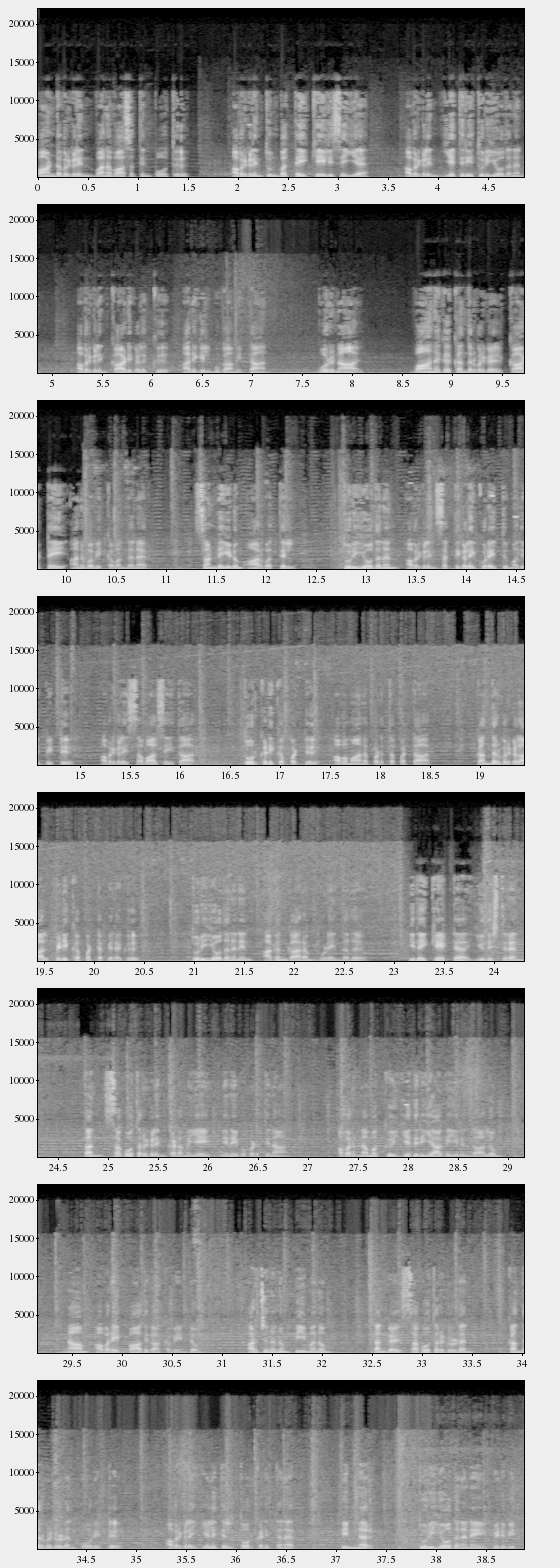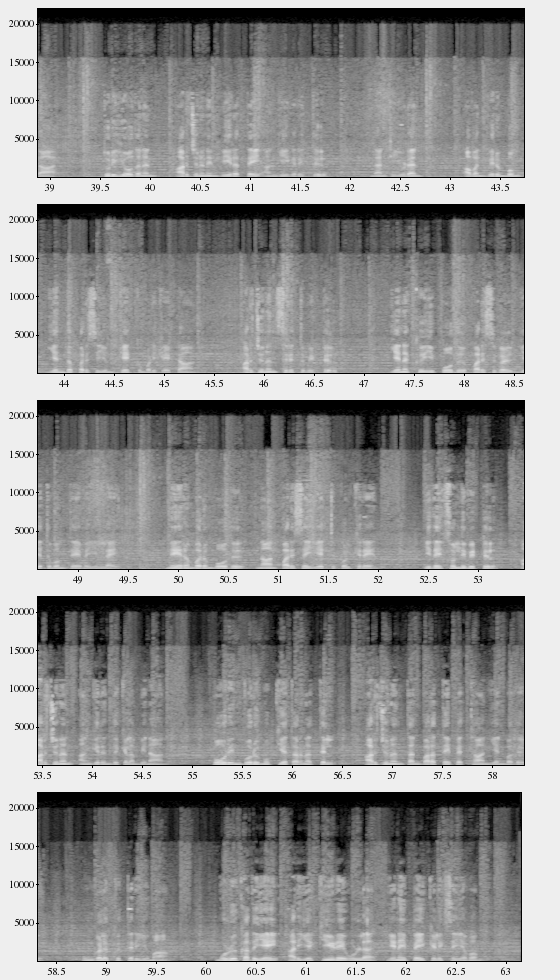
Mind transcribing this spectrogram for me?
பாண்டவர்களின் வனவாசத்தின் போது அவர்களின் துன்பத்தை கேலி செய்ய அவர்களின் எதிரி துரியோதனன் அவர்களின் காடுகளுக்கு அருகில் முகாமிட்டான். ஒரு நாள் வானக கந்தர்வர்கள் காட்டை அனுபவிக்க வந்தனர். சண்டையிடும் ஆர்வத்தில் துரியோதனன் அவர்களின் சக்திகளை குறைத்து மதிப்பிட்டு அவர்களை சவால் செய்தார். தோற்கடிக்கப்பட்டு அவமானப்படுத்தப்பட்டார். கந்தர்வர்களால் பிடிக்கப்பட்ட பிறகு துரியோதனனின் அகங்காரம் உடைந்தது. இதை கேட்ட யுதிஷ்டிரன் தன் சகோதரர்களின் கடமையை நினைவுபடுத்தினான். அவர் நமக்கு எதிரியாக இருந்தாலும் நாம் அவரை பாதுகாக்க வேண்டும். அர்ஜுனனும் பீமனும் தங்கள் சகோதரர்களுடன் கந்தர்வர்களுடன் போரிட்டு அவர்களை எளிதில் தோற்கடித்தனர். பின்னர் துரியோதனனை விடுவித்தார். துரியோதனன் அர்ஜுனனின் வீரத்தை அங்கீகரித்து நன்றியுடன் அவன் விரும்பும் எந்த பரிசையும் கேட்கும்படி கேட்டான். அர்ஜுனன் சிரித்துவிட்டு எனக்கு இப்போது பரிசுகள் எதுவும் தேவையில்லை. நேரம் வரும்போது நான் பரிசை ஏற்றுக்கொள்கிறேன். இதை சொல்லிவிட்டு அர்ஜுனன் அங்கிருந்து கிளம்பினான். போரின் ஒரு முக்கிய தருணத்தில் அர்ஜுனன் தன் வரத்தை பெற்றான் என்பது உங்களுக்கு தெரியுமா? முழு கதையை அறிய கீழே உள்ள இணைப்பை கிளிக் செய்யவும்.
